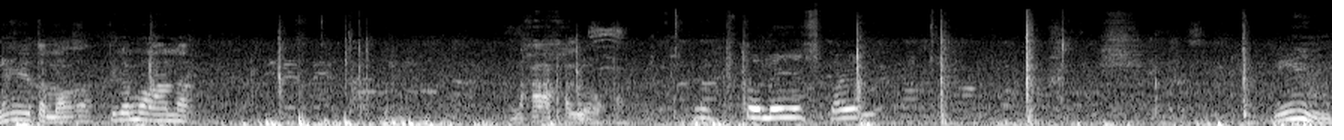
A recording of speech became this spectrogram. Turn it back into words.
Nakikita mo. Anak. Nakakaloka. 2 minutes pa lang. Mm.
